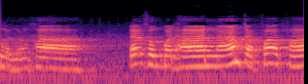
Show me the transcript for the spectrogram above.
มือนหลังคา และทรงประทานน้ำจากฟากฟ้า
